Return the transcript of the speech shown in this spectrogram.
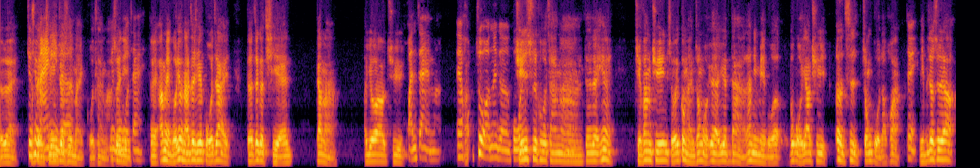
对不对？就去买你的，就是买国债嘛，所以你对啊，美国又拿这些国债的这个钱干嘛？啊，又要去还债嘛？哎，做那个军事扩张啊，对不对？因为解放军所谓共产中国越来越大，那你美国如果要去遏制中国的话，对，你不就是要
